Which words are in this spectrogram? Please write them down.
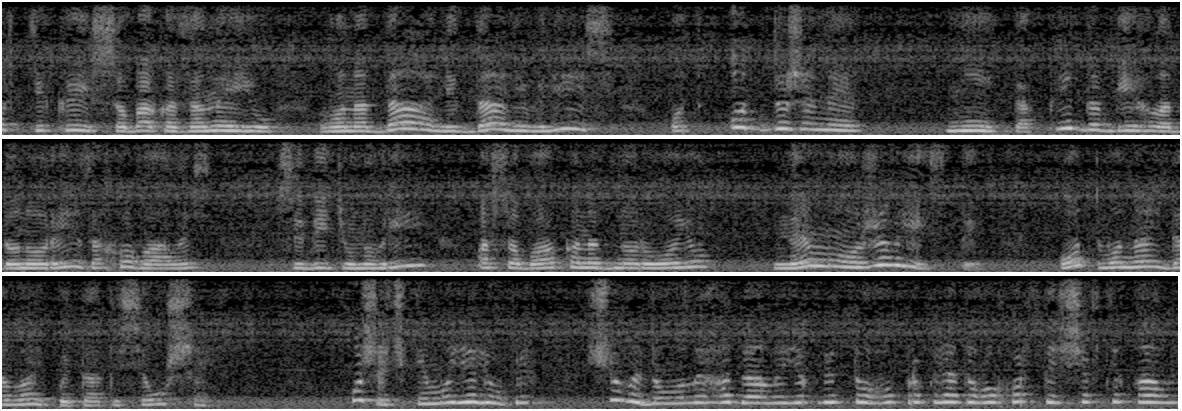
Навтіки, собака за нею, вона далі, далі в ліс, от от дожене. Ні, таки добігла до нори, заховалась. Сидить у норі, а собака над норою не може влізти. От вона й давай питатися ушей. Ушечки мої любі, що ви думали, гадали, як від того проклятого хортища втікали?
